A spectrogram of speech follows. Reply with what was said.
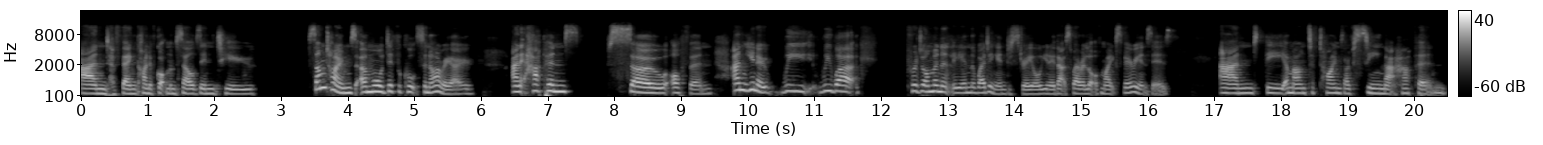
and have then kind of gotten themselves into sometimes a more difficult scenario. And it happens so often. And you know, we we work predominantly in the wedding industry, or you know, that's where a lot of my experience is. And the amount of times I've seen that happen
